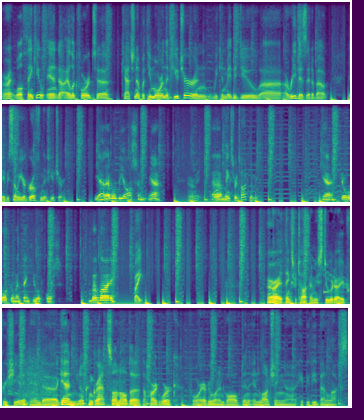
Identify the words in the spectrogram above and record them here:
All right. Well, thank you. And uh, I look forward to catching up with you more in the future. And we can maybe do uh, a revisit about maybe some of your growth in the future. Yeah, that would be awesome. Yeah. All right. Well, um, thanks for talking to me. Yeah, you're welcome. And thank you, of course. Bye-bye. Bye. All right, thanks for talking to me, Stuart. I appreciate it. And uh, again, you know, congrats on all the, the hard work for everyone involved in, in launching uh, APP Benelux.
